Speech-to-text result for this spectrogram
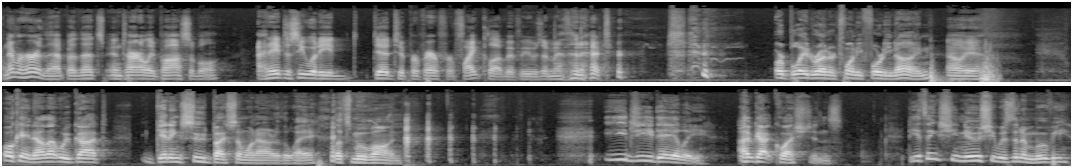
Never heard that, but that's entirely possible. I'd hate to see what he did to prepare for Fight Club if he was a method actor. Or Blade Runner 2049? oh yeah. Okay, now that we've got getting sued by someone out of the way, let's move on. E.G. Daily, I've got questions. Do you think she knew she was in a movie?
